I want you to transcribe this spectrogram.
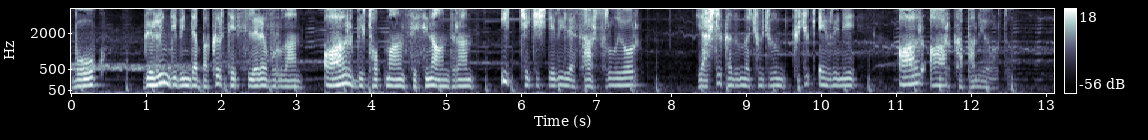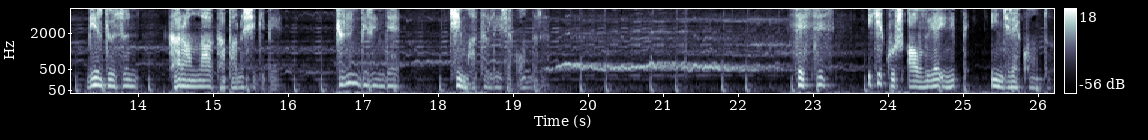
boğuk, gölün dibinde bakır tepsilere vurulan ağır bir tokmağın sesini andıran iç çekişleriyle sarsılıyor, yaşlı kadınla çocuğun küçük evreni ağır ağır kapanıyordu. Bir gözün karanlığa kapanışı gibi. Günün birinde kim hatırlayacak onları? Sessiz iki kuş avluya inip incire kondu.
